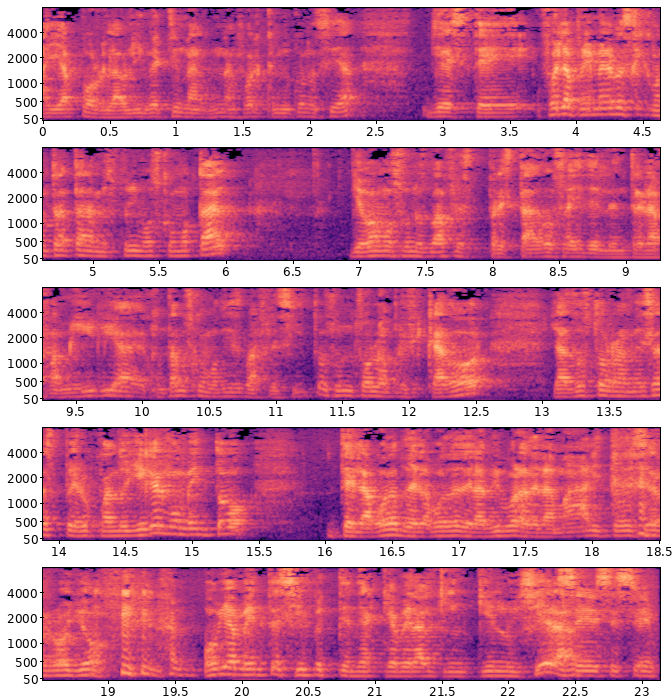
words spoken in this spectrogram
allá por la Olivetti, una, una fuerza muy conocida. Y este, fue la primera vez que contratan a mis primos como tal. Llevamos unos bafles prestados ahí del, entre la familia, juntamos como 10 baflecitos, un solo amplificador, las dos tornamesas, pero cuando llega el momento de la boda, de la boda de la víbora de la mar y todo ese rollo, obviamente siempre tenía que haber alguien quien lo hiciera. Sí, sí, sí.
